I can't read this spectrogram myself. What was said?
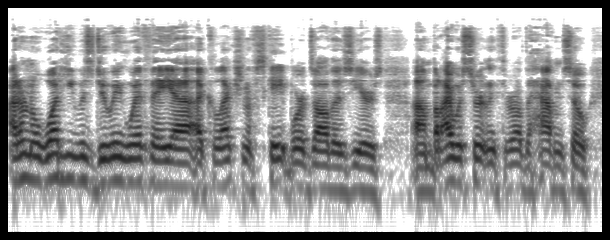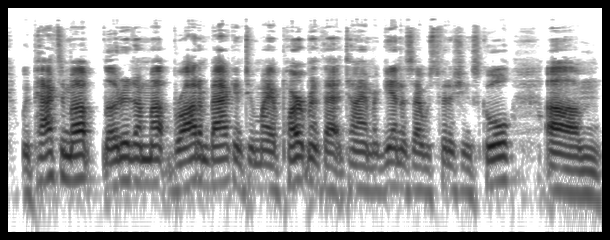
I don't know what he was doing with a, uh, a collection of skateboards all those years, um, but I was certainly thrilled to have him. So we packed him up, loaded him up, brought him back into my apartment that time, again, as I was finishing school. Um,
